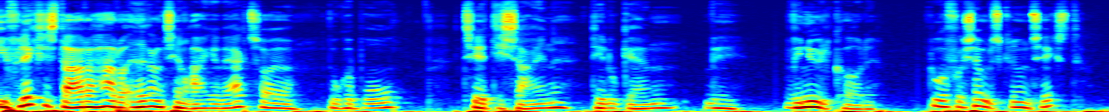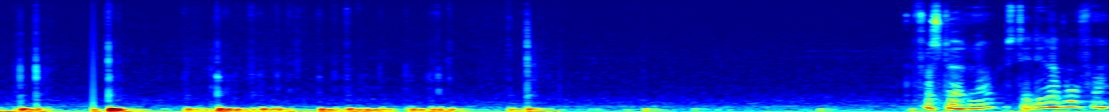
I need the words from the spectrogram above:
I FlexiStarter har du adgang til en række værktøjer, du kan bruge til at designe det, du gerne vil vinylkorte. Du kan fx skrive en tekst. Forstør den op, hvis det er det, der er brug for.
